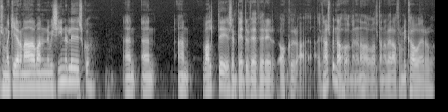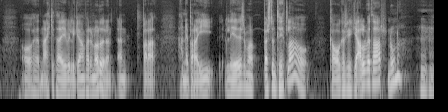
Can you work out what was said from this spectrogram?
svona gera hann aðalmanninum í sínu liði sko, en, en hann valdi, sem betur fyrir, fyrir okkur knaspinda áhuga mennina, þá valdi hann að vera áfram í KR og, og hérna, ekki það að ég vil ekki að hann færi norður en, en bara, hann er bara í liði sem að bestum titla og Káa kannski ekki alveg þar núna. Mhm.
